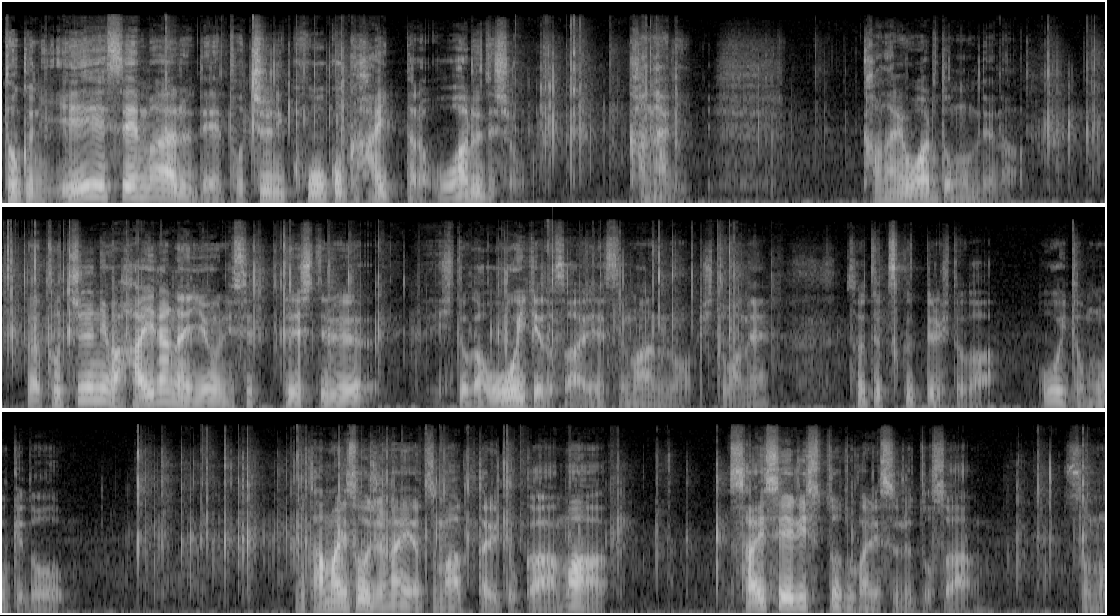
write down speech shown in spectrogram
特に ASMR で途中に広告入ったら終わるでしょ。かなり。かなり終わると思うんだよな。だから途中には入らないように設定してる人が多いけどさ ASMR の人はね。そうやって作ってる人が多いと思うけどたまにそうじゃないやつもあったりとかまあ再生リストとかにするとさその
